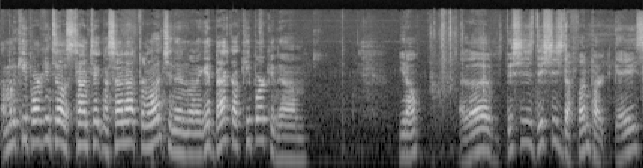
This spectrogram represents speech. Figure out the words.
I'm going to keep working until it's time to take my son out for lunch, and then when I get back, I'll keep working. Um, you know, I love, this is, this is the fun part, guys.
